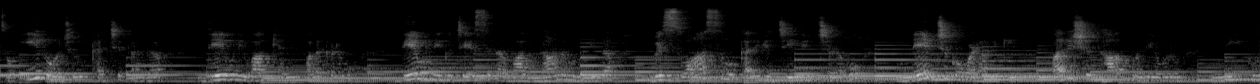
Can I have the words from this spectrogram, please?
సో ఈ రోజు ఖచ్చితంగా దేవుని వాక్యాన్ని పలకడము దేవుడు నీకు చేసిన వాగ్దానం మీద విశ్వాసము కలిగి జీవించడము నేర్చుకోవడానికి పరిశుద్ధాత్మ దేవుడు నీకు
